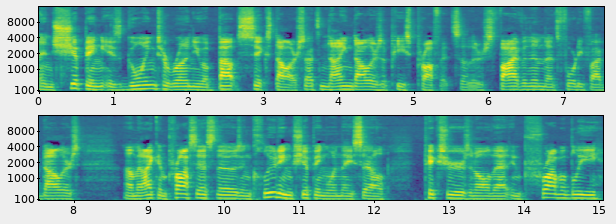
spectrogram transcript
and shipping is going to run you about six dollars. So that's nine dollars a piece profit. So there's five of them. That's forty-five dollars. Um, and I can process those, including shipping when they sell pictures and all that, in probably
